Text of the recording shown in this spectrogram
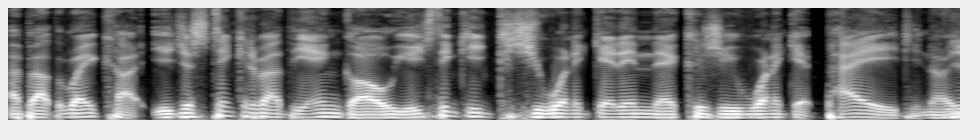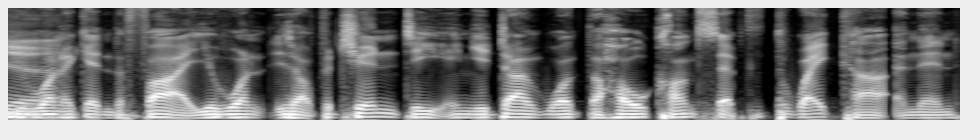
About the weight cut, you're just thinking about the end goal. You're thinking because you want to get in there because you want to get paid. You know, you want to get in the fight. You want the opportunity, and you don't want the whole concept of the weight cut. And then,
